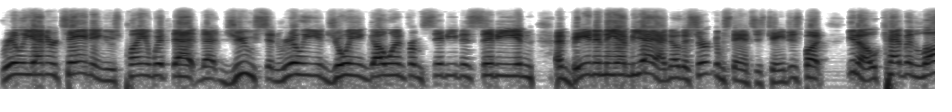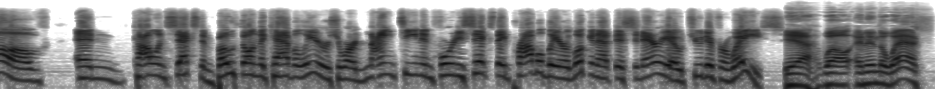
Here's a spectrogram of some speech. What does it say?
really entertaining, who's playing with that that juice and really enjoying going from city to city and and being in the NBA. I know the circumstances changes, but you know, Kevin Love and Collin Sexton, both on the Cavaliers, who are 19 and 46, they probably are looking at this scenario two different ways. Yeah. Well, and in the West,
